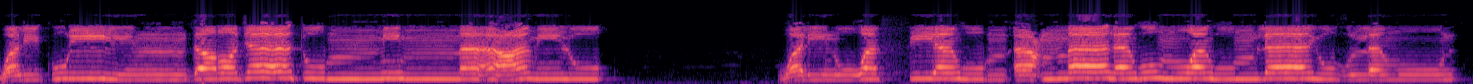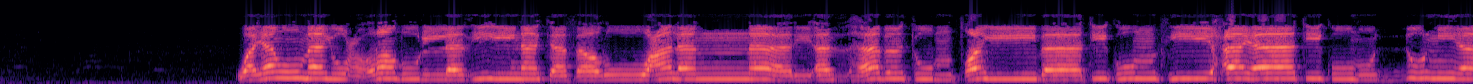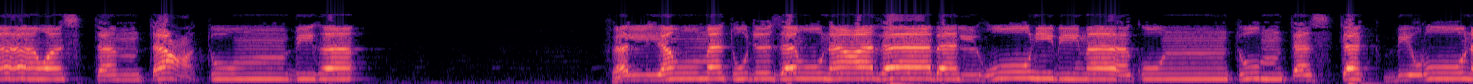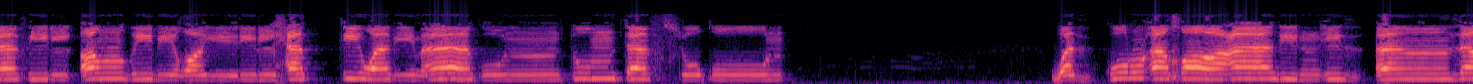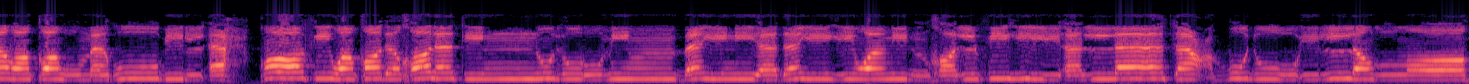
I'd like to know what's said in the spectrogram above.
ولكل درجات مما ما عملوا ولنوفيهم أعمالهم وهم لا يظلمون ويوم يعرض الذين كفروا على النار أذهبتم طيباتكم في حياتكم الدنيا واستمتعتم بها فاليوم تجزون عذاب الهون بما كنتم تستكبرون في الأرض بغير الحق وبما كنتم تفسقون واذكر اخا عاد اذ أنذر قومه بالأحقاف وقد خلت النذر من بين يديه ومن خلفه ألا تعبدوا إلا الله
